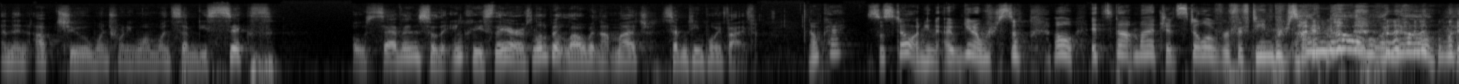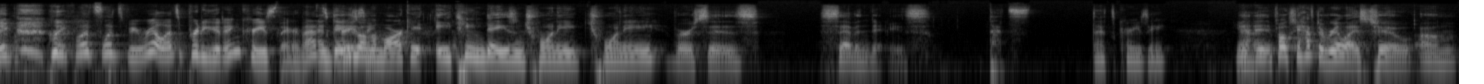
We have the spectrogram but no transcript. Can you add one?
and then up to 121, 176.07. So the increase there is a little bit low, but not much. 17.5. Okay. So still, I mean, uh, you know, we're still. Oh, it's not much. It's still over fifteen percent. I know. I know. like, like let's let's be real. That's a pretty good increase there. That's and days crazy. on the market 18 days in 2020 versus seven days That's that's crazy. yeah. Yeah. and, folks you have to realize too um,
